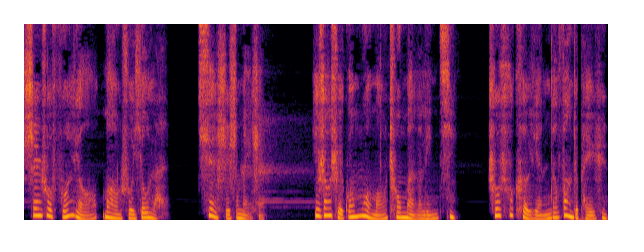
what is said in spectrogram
身若拂柳，貌若幽兰，确实是美人。一双水光墨眸充满了灵气，楚楚可怜的望着裴玉。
